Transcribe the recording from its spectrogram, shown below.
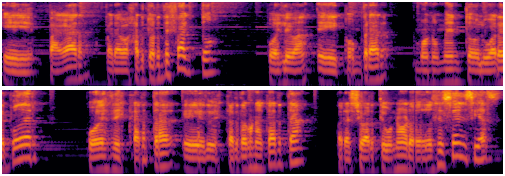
eh, pagar para bajar tu artefacto, podés eh, comprar monumento o lugar de poder, podés descartar, descartar una carta para llevarte un oro o dos esencias,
